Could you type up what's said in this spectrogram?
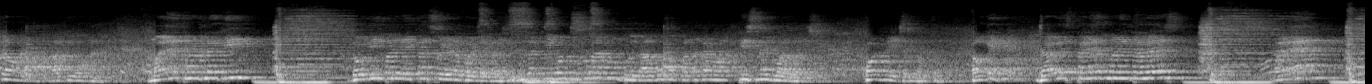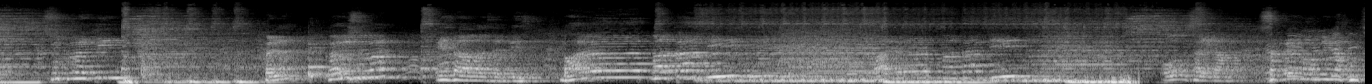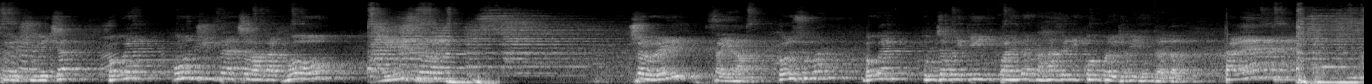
फक्त पक्या बाकी कोण नाही. मळ्यात म्हटलं की दोन्ही पण एकाच वेळेला पडले पाहिजे. तुझा कीबोर्ड सुरू आहे म्हणतो दाबू नको आता तीस नाही वाजवायची कॉड द्यायचे फक्त. ओके? ज्यावेळेस तळ्यात म्हणे त्यावेळेस मळ्यात चुकलं की कळलं? करू सुरुवात? एकदा आवाज द्या प्लीज भारत माता की भारत माता की. ओम साईराम. सगळ्या मम्मींना खूप साऱ्या शुभेच्छा. बघूया. कोण भागात हो. मिनिस्टर चलो रेडी साईराम. करू सुरुवात? बघूया तुमच्यापैकी पहिल्या दहा जणी कोण पैठणी घेऊन जातात. टाळ्या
